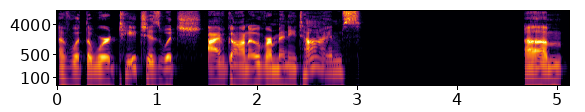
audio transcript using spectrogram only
of what the word teaches, which I've gone over many times, um,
